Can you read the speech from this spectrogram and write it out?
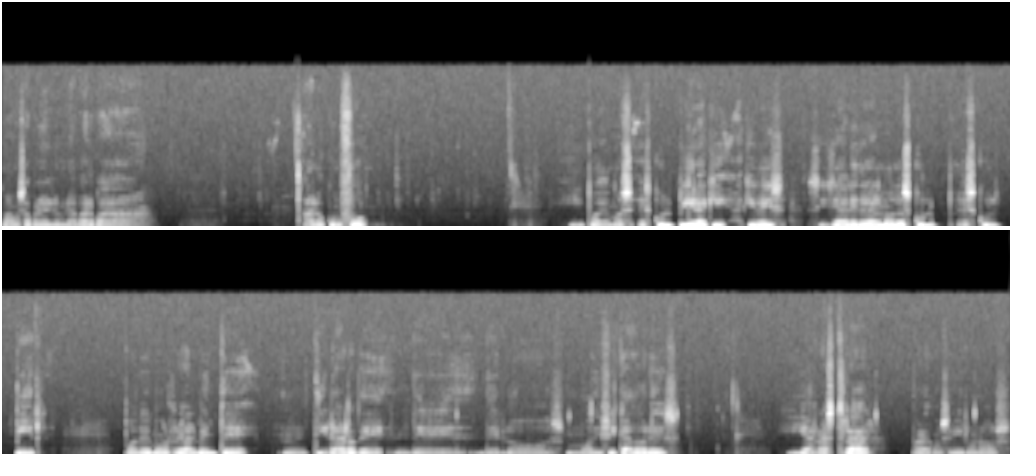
vamos a ponerle una barba a lo kung fu y podemos esculpir aquí, aquí veis, si ya le doy al modo esculpir, podemos realmente mm, tirar de, de los modificadores y arrastrar para conseguir unos,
